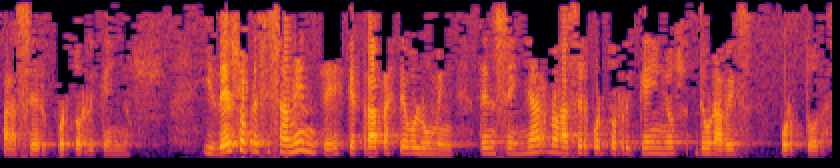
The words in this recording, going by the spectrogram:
para ser puertorriqueños. Y de eso precisamente es que trata este volumen, de enseñarnos a ser puertorriqueños de una vez por todas.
